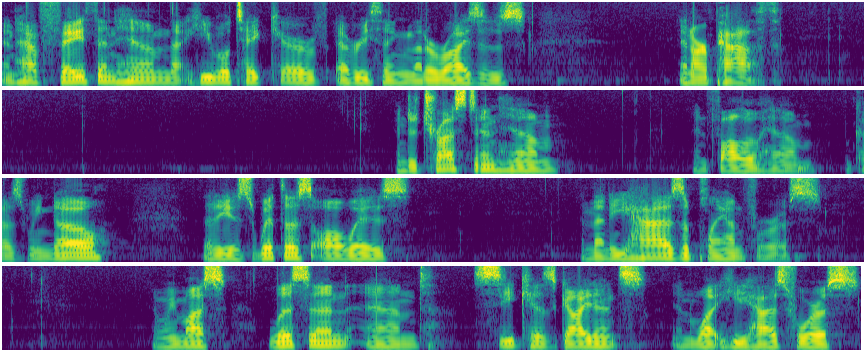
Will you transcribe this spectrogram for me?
and have faith in Him that He will take care of everything that arises in our path. And to trust in Him and follow Him because we know that He is with us always and that He has a plan for us. And we must listen and seek His guidance in what He has for us,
